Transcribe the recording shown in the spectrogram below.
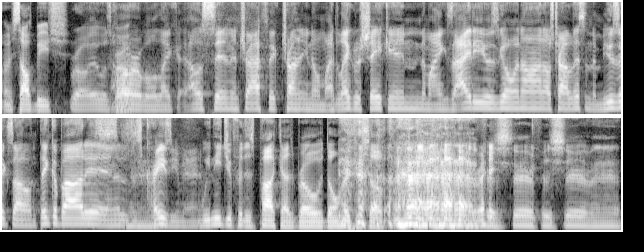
or in South Beach. Bro, it was Bro. horrible. Like I was sitting in traffic, trying to, you know, my leg was shaking, my anxiety was going on. I was trying to listen to music so I don't think about it, and it was just crazy, man. We need you for this podcast, bro. Don't hurt yourself. for sure, for sure, man.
